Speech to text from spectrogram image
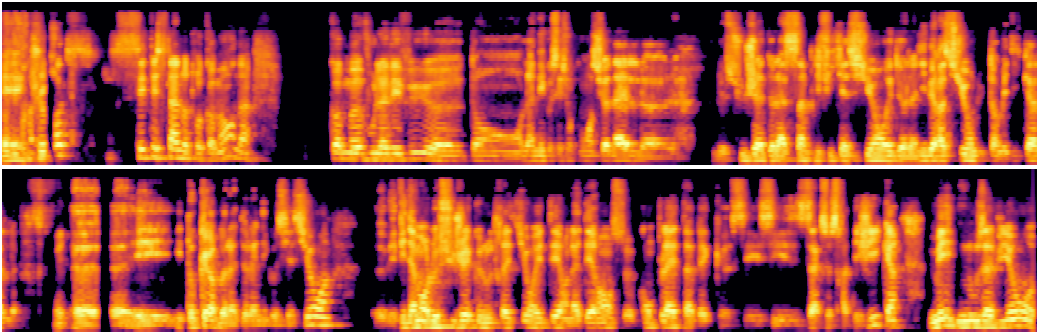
je crois que c'était cela notre commande. Comme vous l'avez vu euh, dans la négociation conventionnelle, euh, le sujet de la simplification et de la libération du temps médical euh, est, au cœur de la, de la négociation. Hein. Évidemment, le sujet que nous traitions était en adhérence complète avec ces, ces axes stratégiques, hein. mais nous avions,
